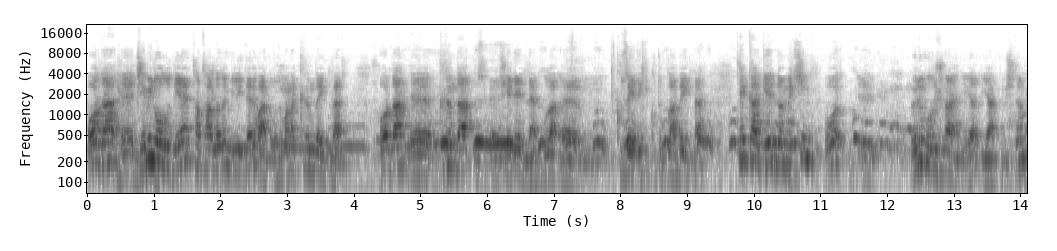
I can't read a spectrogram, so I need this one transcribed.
Orada e, Cemiloğlu diye Tatarların bir lideri vardı. O zamanlar Kırım'daydılar. Oradan e, Kırım'da e, şeydeydiler, Ula- e, kuzeydeki kutuplardaydılar. Tekrar geri dönmek için o e, ölüm orucuna ya- yakmıştım.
